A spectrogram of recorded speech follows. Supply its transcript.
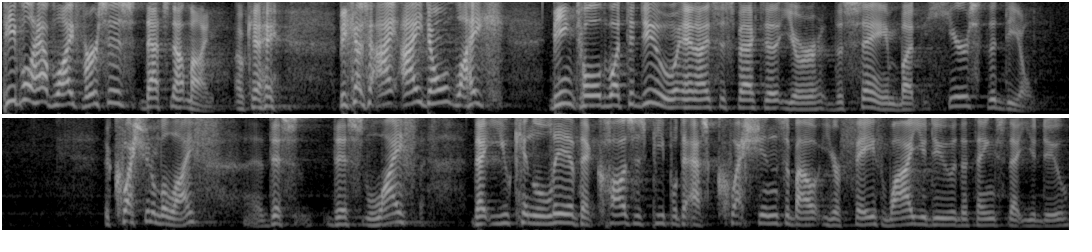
People have life verses, that's not mine, okay? Because I, I don't like being told what to do, and I suspect that you're the same. But here's the deal the questionable life, uh, this, this life that you can live that causes people to ask questions about your faith, why you do the things that you do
